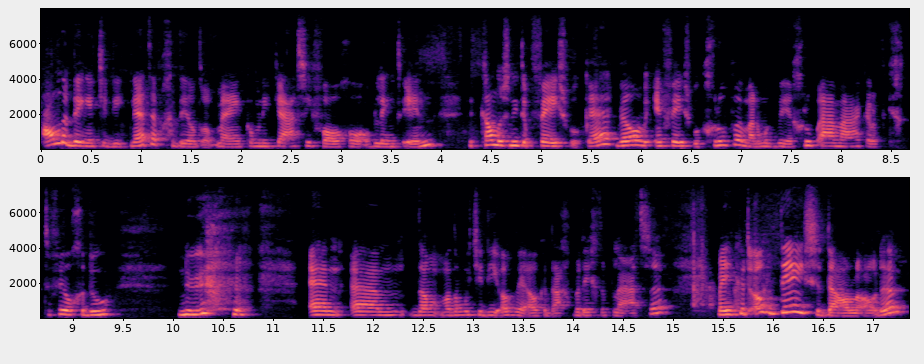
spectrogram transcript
Ander dingetje die ik net heb gedeeld op mijn communicatievogel op LinkedIn. Dit kan dus niet op Facebook. Hè? Wel in Facebook groepen, maar dan moet ik weer een groep aanmaken. Dan heb ik te veel gedoe nu. En um, dan, want dan moet je die ook weer elke dag berichten plaatsen. Maar je kunt ook deze downloaden.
